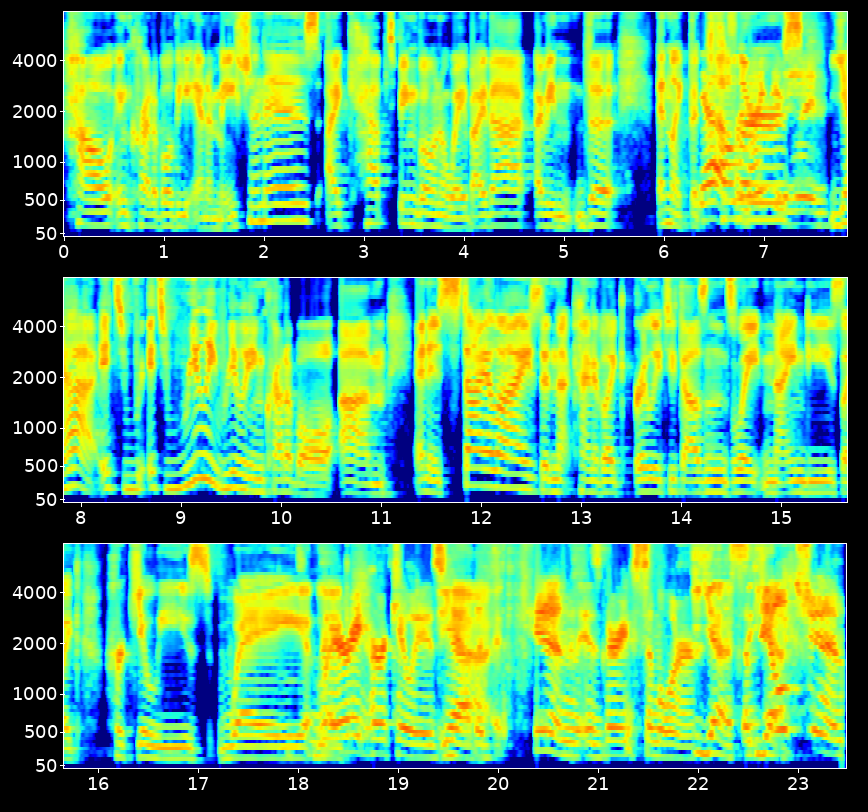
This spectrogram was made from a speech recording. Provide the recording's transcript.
how incredible the animation is. I kept being blown away by that. I mean, the and like the yeah, colors. Yeah, it's it's really really incredible. Um and is stylized in that kind of like early 2000s late 90s like Hercules way. very Hercules. Yeah, yeah, the chin is very similar. Yes. The yeah. chin,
